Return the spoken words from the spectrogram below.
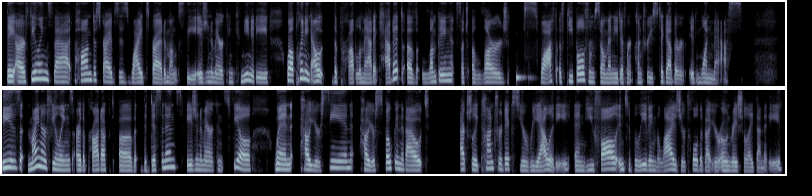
They are feelings that Hong describes as widespread amongst the Asian American community while pointing out the problematic habit of lumping such a large swath of people from so many different countries together in one mass. These minor feelings are the product of the dissonance Asian Americans feel when how you're seen, how you're spoken about, actually contradicts your reality and you fall into believing the lies you're told about your own racial identity.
